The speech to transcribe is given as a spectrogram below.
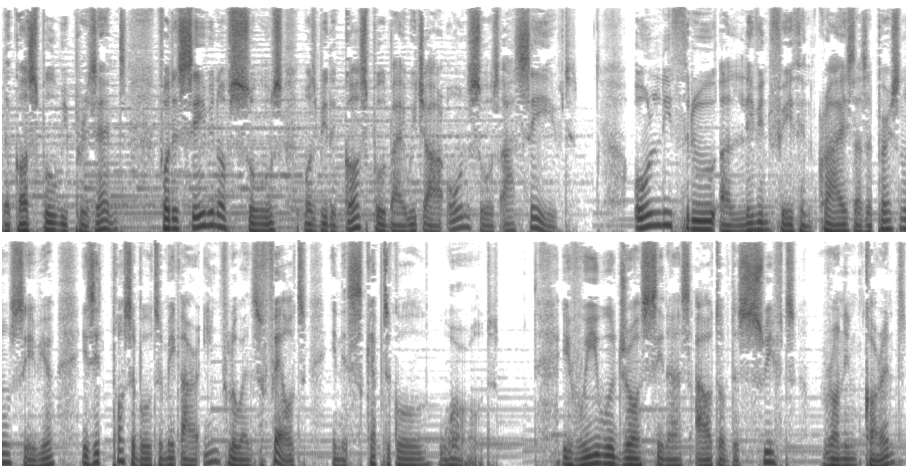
The gospel we present for the saving of souls must be the gospel by which our own souls are saved. Only through a living faith in Christ as a personal Savior is it possible to make our influence felt in a skeptical world. If we will draw sinners out of the swift running current,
